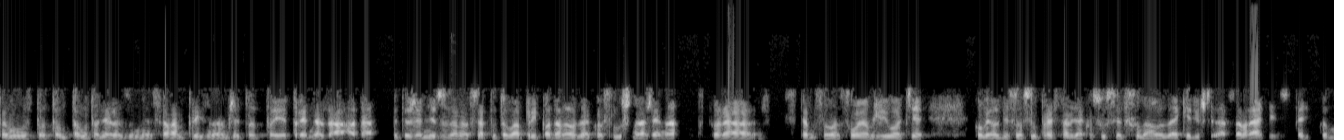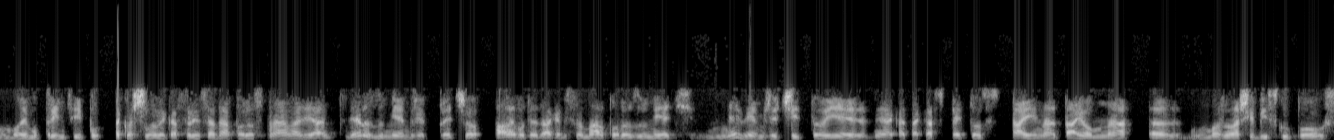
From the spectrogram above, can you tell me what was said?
Tomu, to, tomu, tomuto nerozumiem, sa vám priznám, že toto je pre mňa záhada, pretože mne Zuzana Čaputová prípada naozaj ako slušná žena, ktorá v tom svojom živote ako veľmi som si ju predstaviť ako susedu naozaj, keď už teda sa vrátiť späť k tomu môjmu princípu, ako človeka, s ktorým sa dá porozprávať. Ja nerozumiem, že prečo, alebo teda, keby som mal porozumieť, neviem, že či to je nejaká taká spätosť tajná, tajomná, možno našich biskupov s,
